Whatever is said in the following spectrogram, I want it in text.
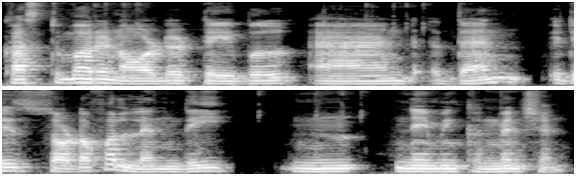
customer and order table and then it is sort of a lengthy naming convention.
